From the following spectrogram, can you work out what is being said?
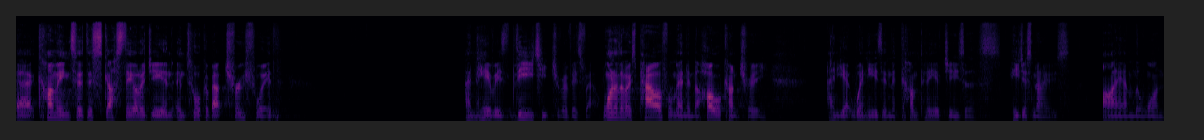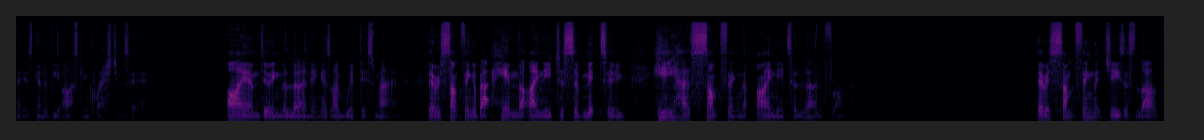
uh, coming to discuss theology and, and talk about truth with. And here is the teacher of Israel, one of the most powerful men in the whole country. And yet, when he is in the company of Jesus, he just knows, I am the one that is going to be asking questions here. I am doing the learning as I'm with this man. There is something about him that I need to submit to. He has something that I need to learn from. There is something that Jesus loves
